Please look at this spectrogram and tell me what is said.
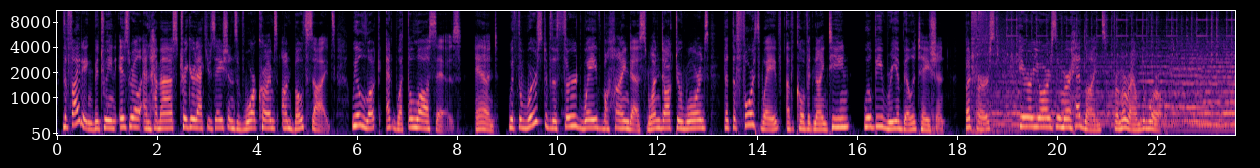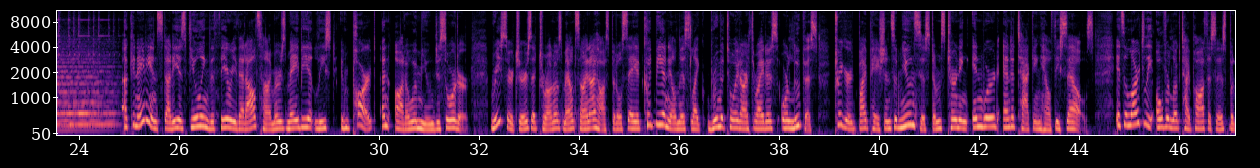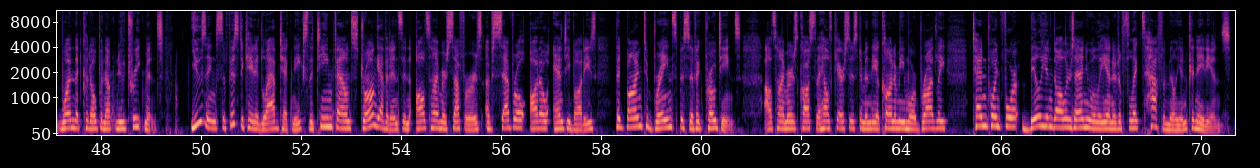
The fighting between Israel and Hamas triggered accusations of war crimes on both sides. We'll look at what the law says. And with the worst of the third wave behind us, one doctor warns that the fourth wave of COVID 19 will be rehabilitation. But first, here are your Zoomer headlines from around the world. A Canadian study is fueling the theory that Alzheimer's may be, at least in part, an autoimmune disorder. Researchers at Toronto's Mount Sinai Hospital say it could be an illness like rheumatoid arthritis or lupus, triggered by patients' immune systems turning inward and attacking healthy cells. It's a largely overlooked hypothesis, but one that could open up new treatments. Using sophisticated lab techniques, the team found strong evidence in Alzheimer's sufferers of several autoantibodies that bind to brain specific proteins. Alzheimer's costs the healthcare system and the economy more broadly $10.4 billion annually, and it afflicts half a million Canadians.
